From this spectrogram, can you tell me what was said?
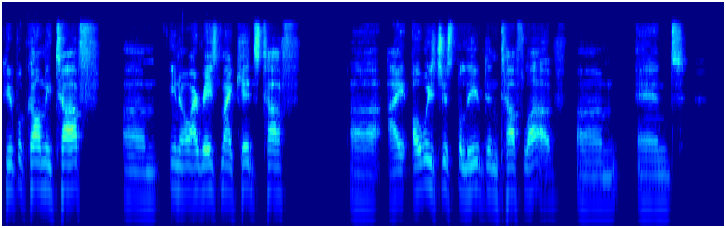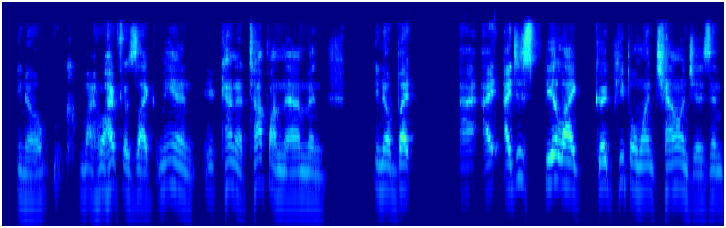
People call me tough. Um, you know, I raised my kids tough. Uh, I always just believed in tough love. Um, and you know, my wife was like, "Man, you're kind of tough on them," and you know, but I I just feel like good people want challenges, and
